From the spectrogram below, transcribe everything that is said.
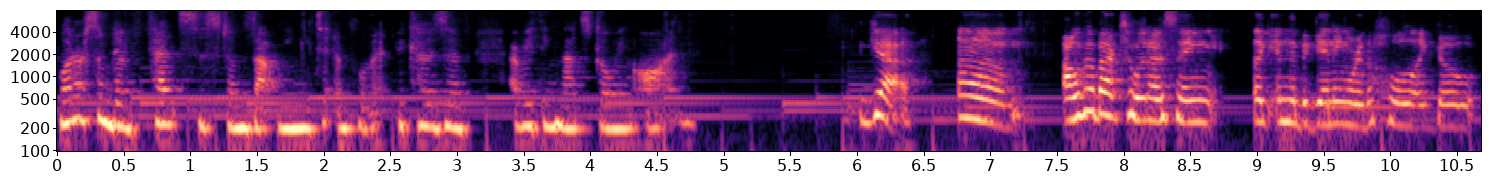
what are some defense systems that we need to implement because of everything that's going on? Yeah, um, I'll go back to what I was saying like in the beginning where the whole like go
